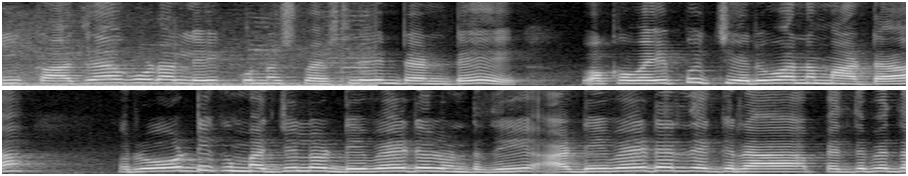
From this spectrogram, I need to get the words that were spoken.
ఈ కాజాగూడ లేక్ ఉన్న స్పెషల్ ఏంటంటే ఒకవైపు చెరువు అన్నమాట. రోడ్డుకి మధ్యలో డివైడర్ ఉంటుంది. ఆ డివైడర్ దగ్గర పెద్ద పెద్ద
